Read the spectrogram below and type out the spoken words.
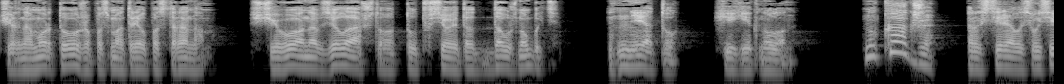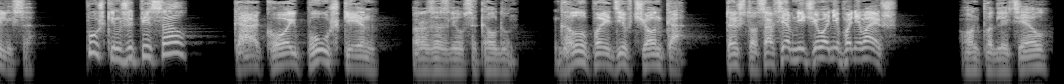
Черномор тоже посмотрел по сторонам. С чего она взяла, что тут все это должно быть? «Нету», — хихикнул он. «Ну как же?» — растерялась Василиса. «Пушкин же писал...» «Какой Пушкин?» — разозлился колдун. «Глупая девчонка! Ты что, совсем ничего не понимаешь?» Он подлетел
